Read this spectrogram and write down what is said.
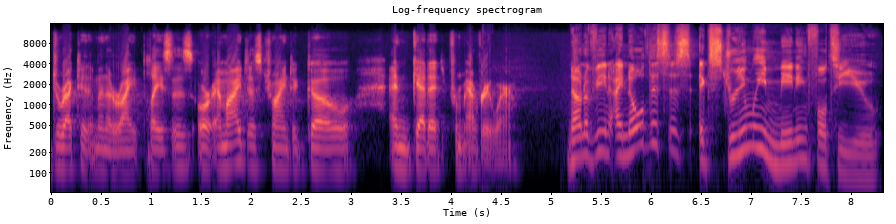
directing them in the right places, or am I just trying to go and get it from everywhere? Now, Naveen, I know this is extremely meaningful to you.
